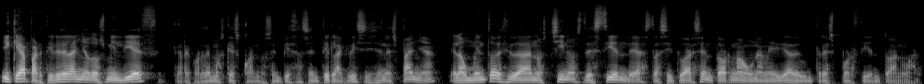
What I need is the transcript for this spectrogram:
y que a partir del año 2010, que recordemos que es cuando se empieza a sentir la crisis en España, el aumento de ciudadanos chinos desciende hasta situarse en torno a una media de un 3% anual.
